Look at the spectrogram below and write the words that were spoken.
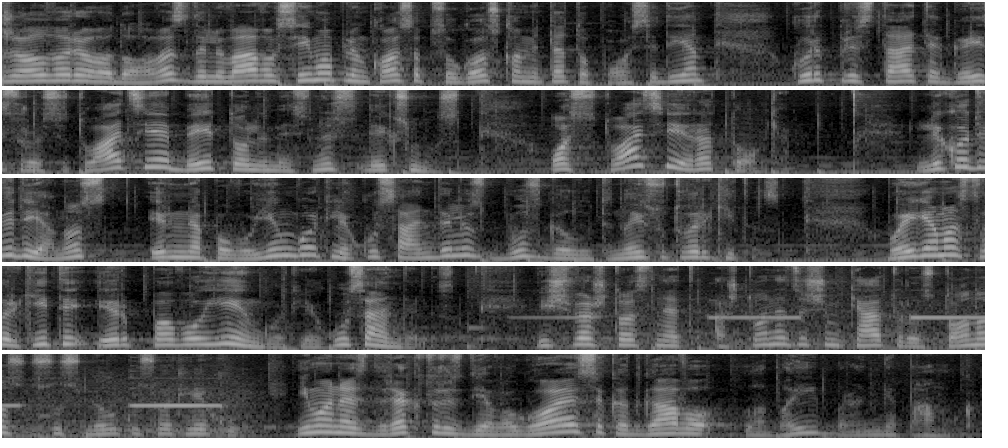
Žalvario vadovas dalyvavo Seimo aplinkos apsaugos komiteto posėdėje, kur pristatė gaisro situaciją bei tolimesnius veiksmus. O situacija yra tokia. Liko dvi dienos ir nepavojingų atliekų sandėlis bus galutinai sutvarkytas. Baigiamas tvarkyti ir pavojingų atliekų sandėlis. Išvežtos net 84 tonos susmilkusių atliekų. Įmonės direktorius dievagojasi, kad gavo labai brangę pamoką.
